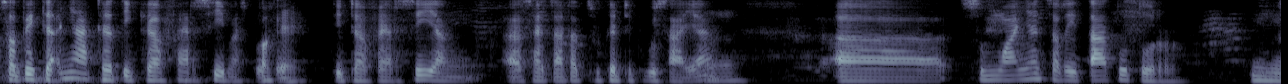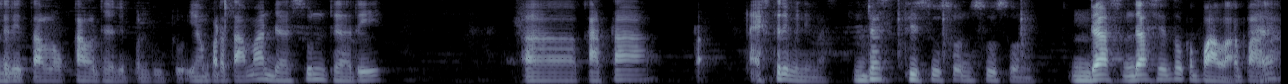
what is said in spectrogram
setidaknya ada tiga versi, Mas Putu. Oke. Tiga versi yang eh, saya catat juga di buku saya. Hmm. Eh, semuanya cerita tutur, Hmm. cerita lokal dari penduduk. Yang pertama Dasun dari eh, kata ekstrim ini, Mas. Das disusun-susun. Ndas, ndas itu kepala. Kepala. ya?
